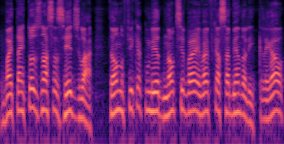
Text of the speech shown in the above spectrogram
vai estar tá em todas as nossas redes lá. Então não fica com medo não que você vai, vai ficar sabendo ali, que legal?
